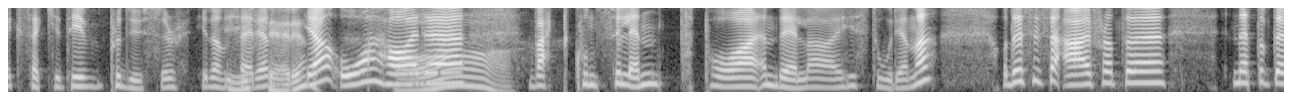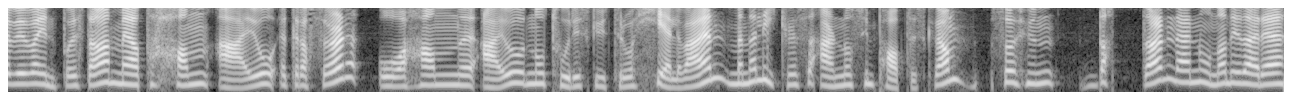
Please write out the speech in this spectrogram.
executive producer i denne I serien. serien? Ja, og har oh. Vært konsulent på en del av historiene. Og det syns jeg er for at eh, nettopp det vi var inne på i stad, med at han er jo et rasshøl, og han er jo notorisk utro hele veien, men allikevel så er det noe sympatisk ved han. Så hun datteren, det er noen av de derre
